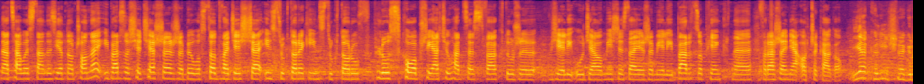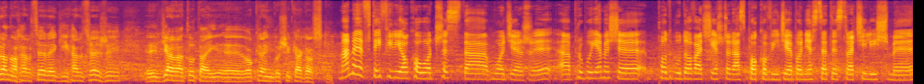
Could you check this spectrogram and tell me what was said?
na całe Stany Zjednoczone i bardzo się cieszę, że było 120 instruktorek i instruktorów plus koło przyjaciół harcerstwa, którzy wzięli udział. Mnie się zdaje, że mieli bardzo piękne wrażenia o Chicago. Jak liczne grono harcerek i harcerzy y, działa tutaj y, w okręgu chicagowskim? Mamy w tej chwili około 300 młodzieży, a próbujemy się podbudować jeszcze raz po covid bo niestety straciliśmy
